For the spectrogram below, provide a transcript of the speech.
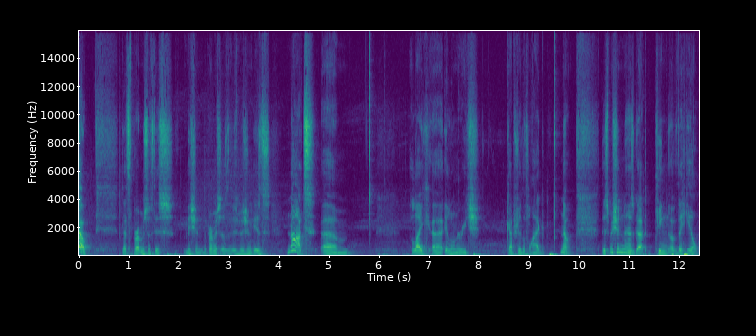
So, that's the premise of this mission. The premise of this mission is not um, like uh, Elona Reach, capture the flag. No, this mission has got King of the Hill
